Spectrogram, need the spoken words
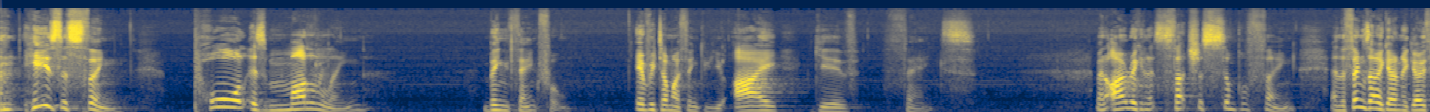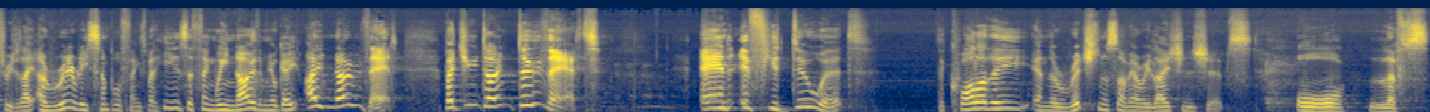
here's this thing Paul is modeling being thankful. Every time I think of you, I give thanks. Man, I reckon it's such a simple thing. And the things I'm going to go through today are really, really simple things. But here's the thing we know them. You'll go, I know that, but you don't do that. And if you do it, the quality and the richness of our relationships all lifts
